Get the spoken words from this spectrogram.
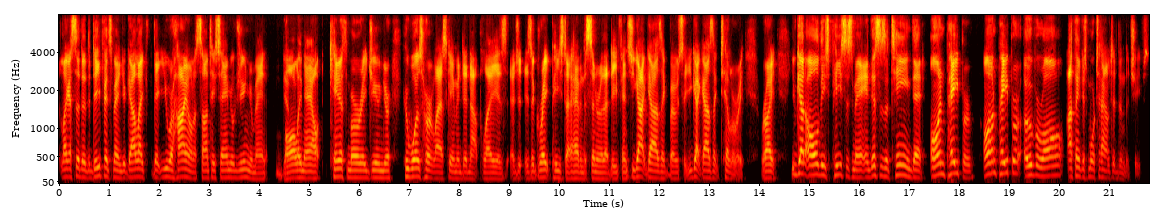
like I said, the, the defense, man, your guy like that you were high on, Asante Samuel Jr., man, yep. balling out. Kenneth Murray Jr., who was hurt last game and did not play, is uh, is a great piece to have in the center of that defense. You got guys like Bosa, you got guys like Tillery, right? You've got all these pieces, man, and this is a team that on paper, on paper, overall, I think is more talented than the Chiefs.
